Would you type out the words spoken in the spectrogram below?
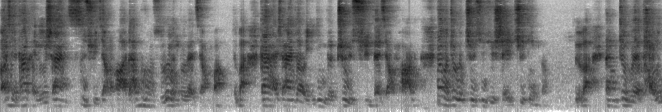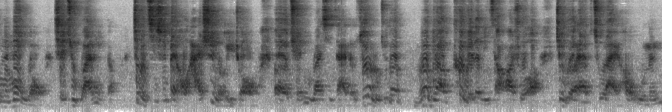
而且他肯定是按次序讲话的，他不可能所有人都在讲话，对吧？但还是按照一定的秩序在讲话的。那么这个秩序是谁制定的？对吧？那么这个讨论的内容谁去管理呢？这个其实背后还是有一种呃权力关系在的。所以我觉得没有必要特别的理想化说哦，这个 app 出来以后，我们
